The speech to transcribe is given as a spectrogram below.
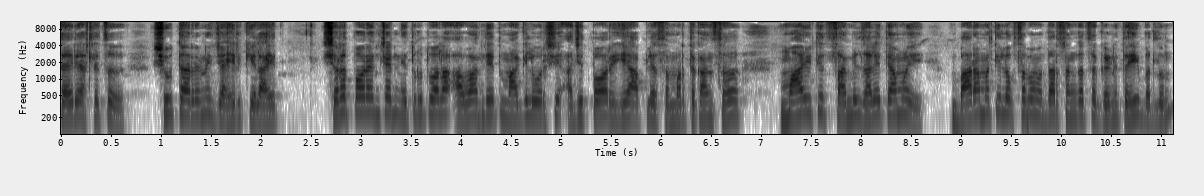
तयारी असल्याचं शिवतारेने जाहीर केलं आहे. शरद पवार यांच्या नेतृत्वाला आव्हान देत मागील वर्षी अजित पवार हे आपल्या समर्थकांसह महायुतीत सामील झाले. त्यामुळे बारामती लोकसभा मतदारसंघाचं गणितही बदलून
